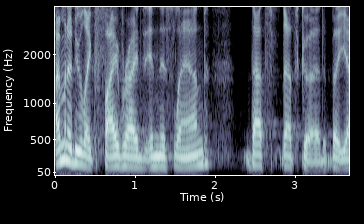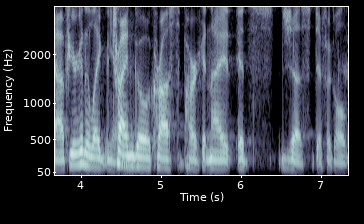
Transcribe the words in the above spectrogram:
I'm going to do like five rides in this land, that's that's good. But yeah, if you're going to like try and go across the park at night, it's just difficult.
